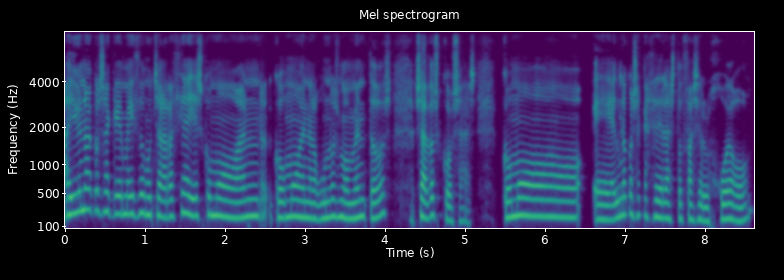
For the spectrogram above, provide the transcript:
hay una cosa que me hizo mucha gracia y es como, han, como en algunos momentos, o sea, dos cosas. Como eh, hay una cosa que hace de las tofas el juego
